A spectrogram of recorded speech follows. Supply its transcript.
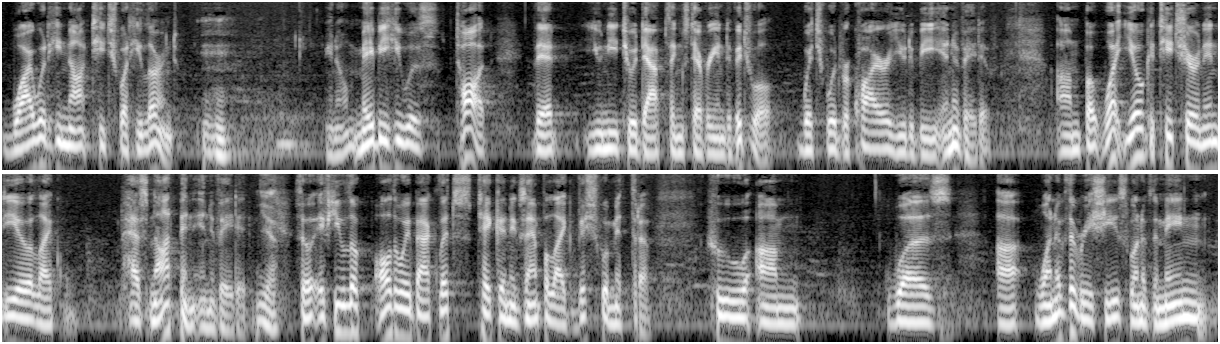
why would he not teach what he learned? You know, maybe he was taught that you need to adapt things to every individual, which would require you to be innovative. Um, but what yoga teacher in India like has not been innovated? Yeah. So if you look all the way back, let's take an example like Vishwamitra, who um, was uh, one of the rishis, one of the main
